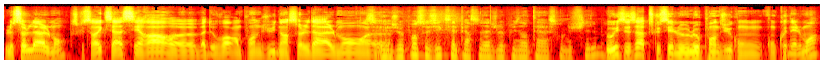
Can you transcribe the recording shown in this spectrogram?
le soldat allemand parce que c'est vrai que c'est assez rare euh, bah, de voir un point de vue d'un soldat allemand. euh, Je pense aussi que c'est le personnage le plus intéressant du film. Oui, c'est ça, parce que c'est le, le point de vue qu'on connaît le moins.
